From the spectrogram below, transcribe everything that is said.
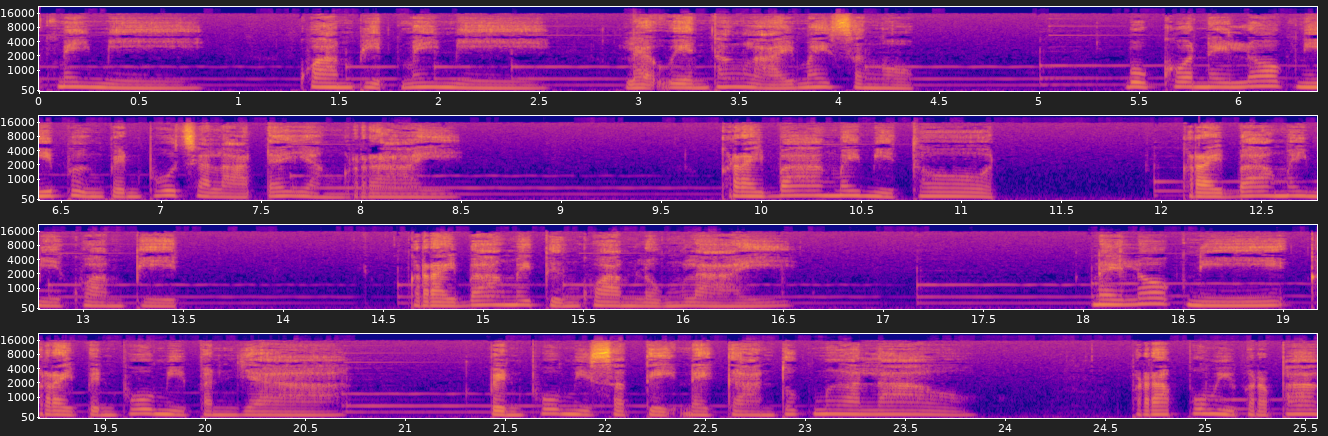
ษไม่มี ความผิดไม่มี และเวรทั้งหลายไม่สงบ บุคคลในโลกนี้พึงเป็นผู้ฉลาดได้อย่างไร ใครบ้างไม่มีโทษ ใครบ้างไม่มีความผิด ใครบ้างไม่ถึงความหลงไหล ในโลกนี้ใครเป็นผู้มีปัญญา เป็นผู้มีสติในการทุกเมื่อเล่า พระผู้มีพระภาค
